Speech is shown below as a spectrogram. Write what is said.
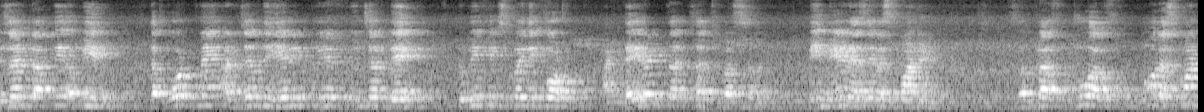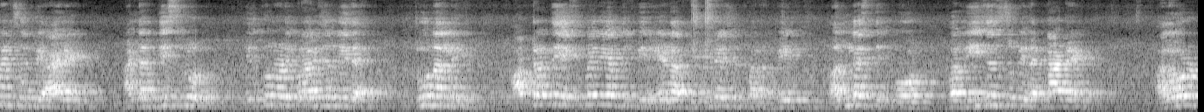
result of the appeal the court may adjourn the hearing to a future day to be fixed by the court and direct that such person be made as a respondent surplus two also. No respondents will be added. Under this rule ಇದಕ್ಕೂ ನೋಡಿ ಪ್ರಾವಿಷನ್ ಇದೆ. ಟೂ ನಲ್ಲಿ after the expiry of the period of limitation for appeal unless the court for reasons to be recorded allowed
